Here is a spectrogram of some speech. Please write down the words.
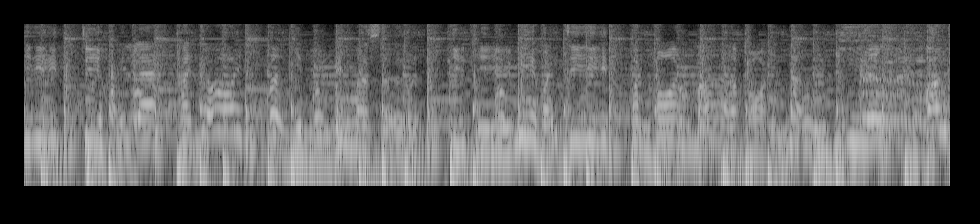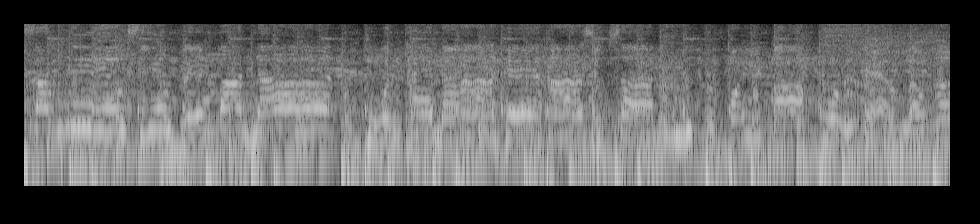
ที่ เสียงเพลงบ้านนามวนแท่นาเฮฮาสุขสันต์หอยปากพ่วงแก้มเราเข้า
